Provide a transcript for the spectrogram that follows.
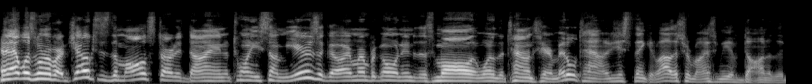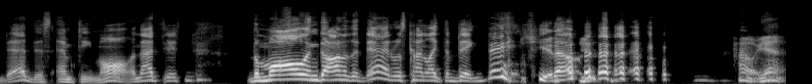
And that was one of our jokes is the mall started dying 20 some years ago. I remember going into this mall in one of the towns here in Middletown and just thinking, wow, this reminds me of Dawn of the Dead, this empty mall. And that's just the mall and Dawn of the Dead was kind of like the big thing, you know? oh, yeah.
